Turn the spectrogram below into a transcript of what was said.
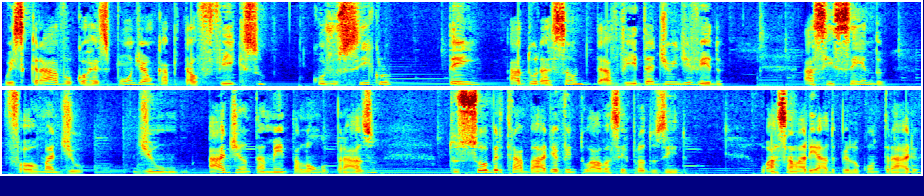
O escravo corresponde a um capital fixo, cujo ciclo tem a duração da vida de um indivíduo. Assim sendo, forma de, de um adiantamento a longo prazo do sobretrabalho eventual a ser produzido. O assalariado, pelo contrário,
